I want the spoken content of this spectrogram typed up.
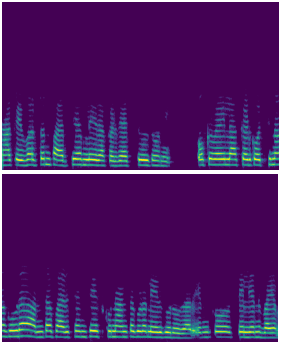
నాకు ఎవరితో పరిచయం లేదు అక్కడ వ్యక్తులతోని. ఒకవేళ అక్కడికి వచ్చినా కూడా అంత పరిచయం చేసుకున్నంత కూడా లేదు గురువు గారు. ఎందుకో తెలియని భయం.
